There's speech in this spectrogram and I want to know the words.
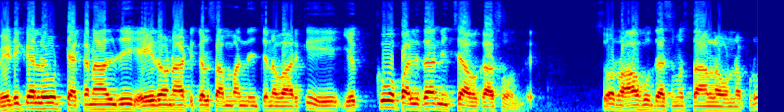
మెడికల్ టెక్నాలజీ ఏరోనాటికల్ సంబంధించిన వారికి ఎక్కువ ఫలితాన్ని ఇచ్చే అవకాశం ఉంది. సో రాహు దశమ స్థానంలో ఉన్నప్పుడు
